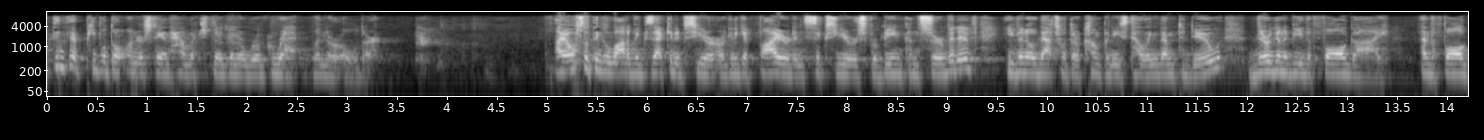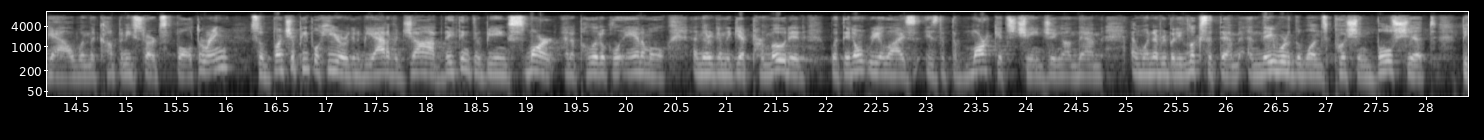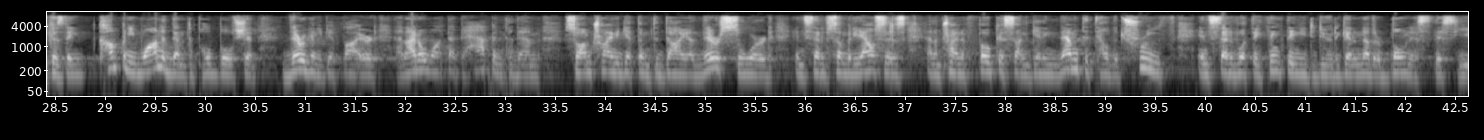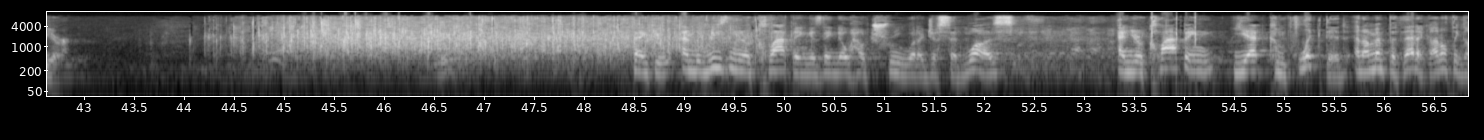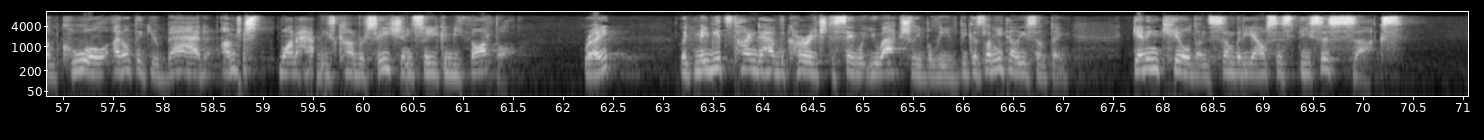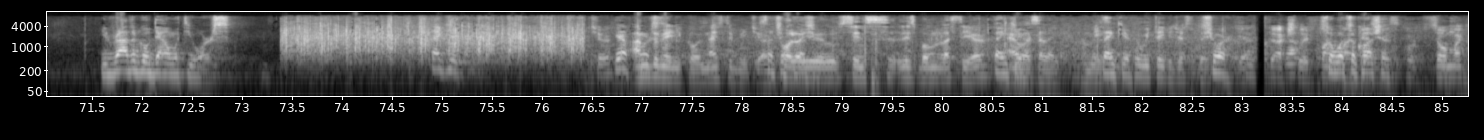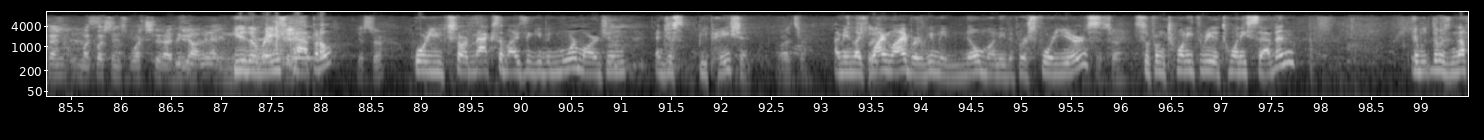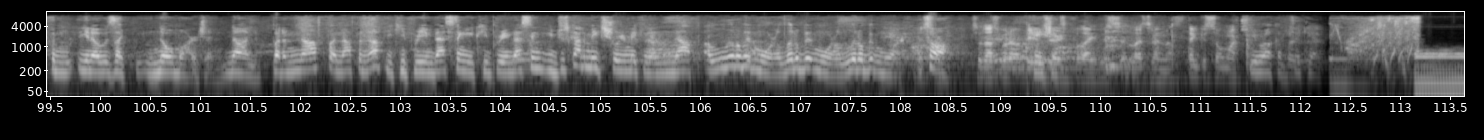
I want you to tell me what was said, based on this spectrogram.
think that people don't understand how much they're gonna regret when they're older. I also think a lot of executives here are gonna get fired in six years for being conservative, even though that's what their company's telling them to do. They're gonna be the fall guy and the fall gal when the company starts faltering. So a bunch of people here are gonna be out of a job. They think they're being smart and a political animal and they're gonna get promoted. What they don't realize is that the market's changing on them and when everybody looks at them and they were the ones pushing bullshit because the company wanted them to pull bullshit, they're gonna get fired and I don't want that to happen to them. So I'm trying to get them to die on their sword instead of somebody else's and I'm trying to focus on getting them to tell the truth instead of what they think they need to do to get another bonus this year. Thank you. And the reason they're clapping is they know how true what I just said was. And you're clapping yet conflicted, and I'm empathetic. I don't think I'm cool. I don't think you're bad. I'm just want to have these conversations so you can be thoughtful, right? Like maybe it's time to have the courage to say what you actually believe. Because let me tell you something getting killed on somebody else's thesis sucks. You'd rather go down with yours. Thank you. Sure. Yeah, of I'm course. Domenico. Nice to meet you. Such a I follow you since Lisbon last year. Thank I you. was uh, like amazing. Thank you. Can we take it just a Sure. Yeah. to actually fund So what's the question? business. So my my question is, what should I do? You either raise capital Yes, sir. or you start maximizing even more margin and just be patient. All right, sir. I mean, like So- Wine Library, we made no money the first four years. Yes, sir. So from 23 to 27, it, there was nothing, you know, it was like no margin, none. But enough, enough, enough. You keep reinvesting, you keep reinvesting. You just got to make sure you're making enough, a little bit more, a little bit more, a little bit more. That's all. So that's what I've been Patience. doing for like this less than enough. Thank you so much. You're welcome. Take care.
